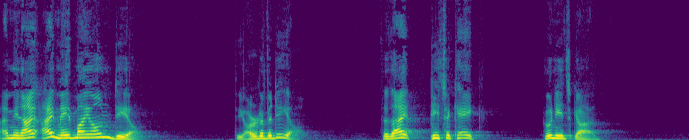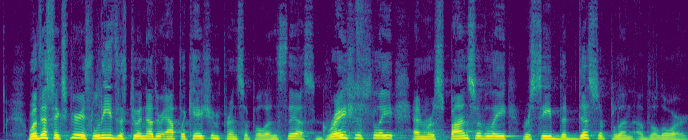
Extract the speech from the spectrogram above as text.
I mean, I, I made my own deal. The art of a deal. Says, I, piece of cake. Who needs God? Well, this experience leads us to another application principle, and it's this graciously and responsively receive the discipline of the Lord.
